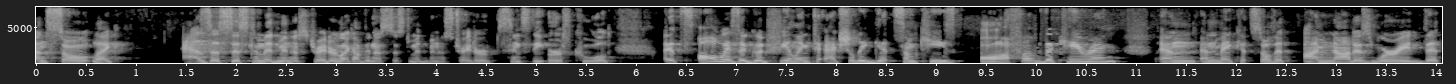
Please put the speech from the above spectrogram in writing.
And so like, as a system administrator, like I've been a system administrator since the earth cooled, it's always a good feeling to actually get some keys off of the keyring and, and make it so that I'm not as worried that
